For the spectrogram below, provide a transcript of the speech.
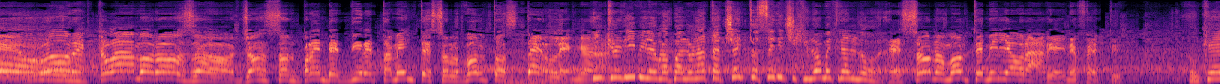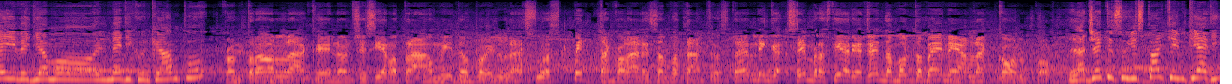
Errore clamoroso! Johnson prende direttamente sul volto Sterling. Incredibile, una pallonata a 116 km all'ora. E sono molte miglia orarie in effetti. Ok, vediamo il medico in campo. Controlla che non ci siano traumi dopo il suo spettacolare salvataggio. Sterling sembra stia reagendo molto bene al colpo. La gente sugli spalti è in piedi.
